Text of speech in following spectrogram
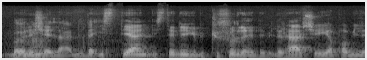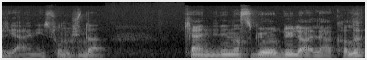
böyle şeylerde de isteyen istediği gibi küfür de edebilir, her şeyi yapabilir yani sonuçta. Kendini nasıl gördüğüyle alakalı.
